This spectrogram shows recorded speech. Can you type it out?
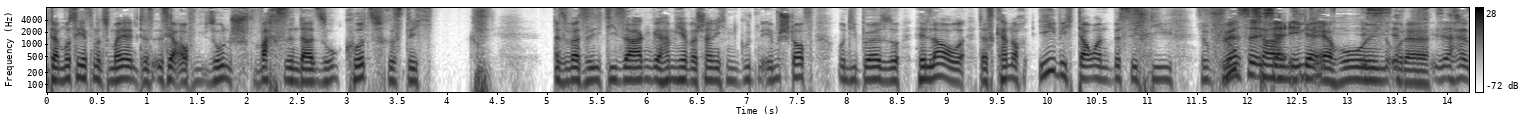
da muss ich jetzt mal zu meinen, das ist ja auch so ein Schwachsinn da so kurzfristig Also was ich, die sagen, wir haben hier wahrscheinlich einen guten Impfstoff und die Börse so, hello, das kann noch ewig dauern, bis sich die So Börse ist ja wieder erholen ist, oder Ich, sag,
